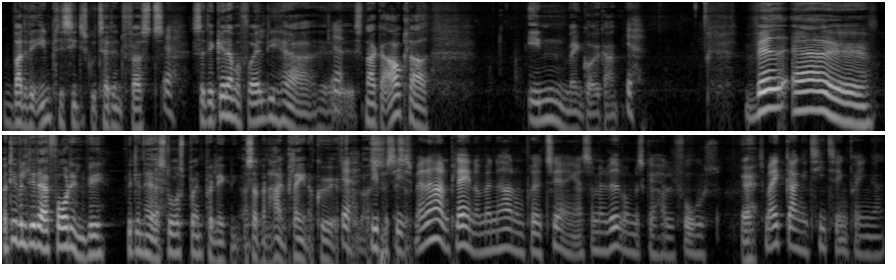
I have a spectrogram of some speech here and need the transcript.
var det det implicit, at I skulle tage den først. Ja. Så det gælder om at få alle de her øh, ja. snakker afklaret, inden man går i gang. Ja. Hvad er, øh, og det er vel det, der er fordelen ved ved den her ja. store sprintpålægning, og så man har en plan at køre efter. Ja, lige også. præcis. Altså. Man har en plan, og man har nogle prioriteringer, så man ved, hvor man skal holde fokus. Ja. Så man er ikke gang i 10 ting på en gang.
